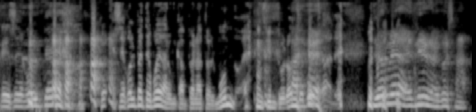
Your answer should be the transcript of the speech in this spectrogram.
ese golpe, ese golpe te puede dar un campeonato del mundo, ¿eh? Un cinturón te puede dar, ¿eh? Yo os voy a decir una cosa.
